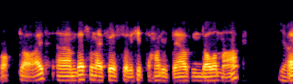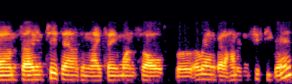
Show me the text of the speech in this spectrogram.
Brock died. Um, that's when they first sort of hit the hundred thousand dollar mark. Yeah. Um, so in 2018, one sold for around about 150 grand.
